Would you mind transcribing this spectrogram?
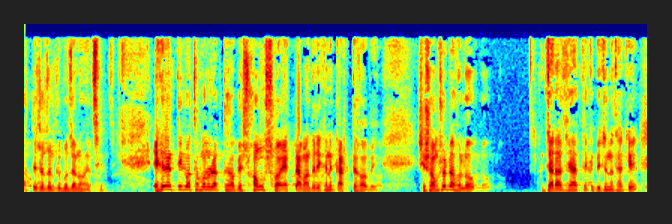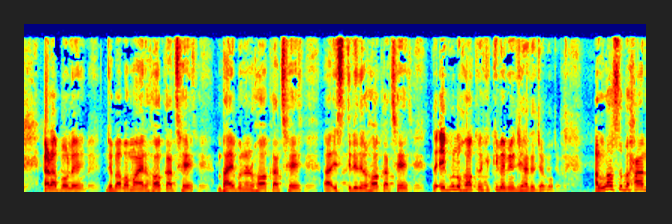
আত্মীয় স্বজনকে বোঝানো হয়েছে। এখানে একটি কথা মনে রাখতে হবে, সংশয় একটা আমাদের এখানে কাটতে হবে। সে সংশয়টা হলো যারা জেহাদ থেকে পিছনে থাকে, এরা বলে যে বাবা মায়ের হক আছে ভাই বোনের হক আছে স্ত্রীদের হক আছে। তো এগুলো হক রেখে কীভাবে আমি জেহাদে যাব? আল্লাহ সুবাহান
